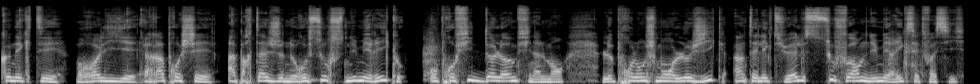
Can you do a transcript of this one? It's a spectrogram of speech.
connecté relié rapproché un partage de nos ressources numériques au profit de l'homme finalement. Le prolongement logique intellectuel sous forme numérique cette fois-ci.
